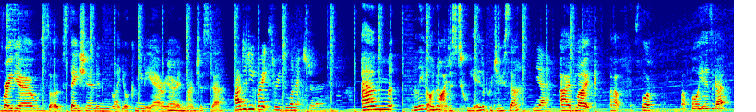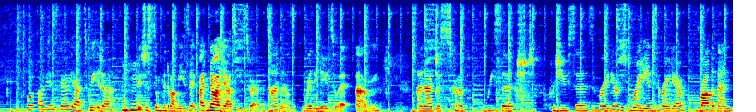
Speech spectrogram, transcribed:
radio sort of station in like your community area in Manchester. How did you break through to 1Xtra then? Um, believe it or not, I just tweeted a producer. Yeah. I'd like about four, about four years ago, four or five years ago. Yeah, I tweeted her. Mhm. It's just something about music. I had no idea how to use Twitter at the time, I was really new to it. Um, and I just kind of researched producers and radio. Just really into radio rather than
